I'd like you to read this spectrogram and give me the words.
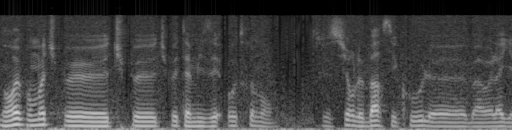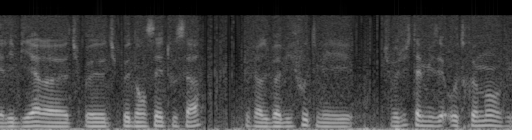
Mais En vrai, pour moi, tu peux, tu peux, tu peux t'amuser autrement. Parce que sur le bar, c'est cool. euh, bah voilà, il y a les bières, euh, tu peux, tu peux danser tout ça. Tu peux faire du baby foot, mais tu vas juste t'amuser autrement vu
